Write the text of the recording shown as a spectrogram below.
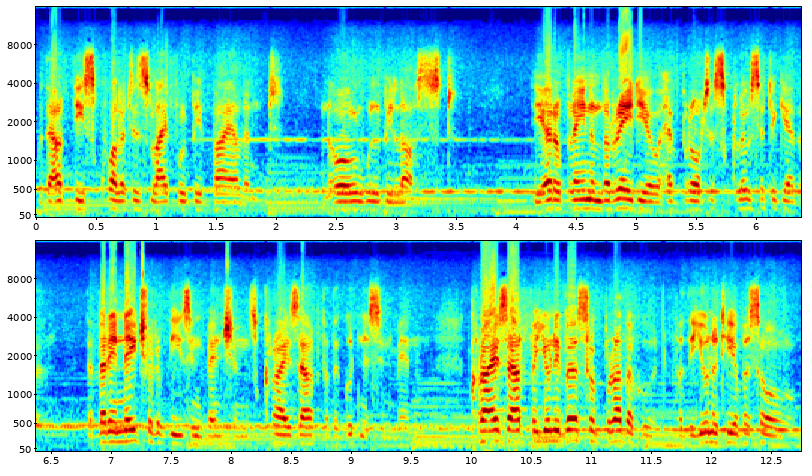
Without these qualities, life will be violent and all will be lost. The aeroplane and the radio have brought us closer together. The very nature of these inventions cries out for the goodness in men, cries out for universal brotherhood, for the unity of us all.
